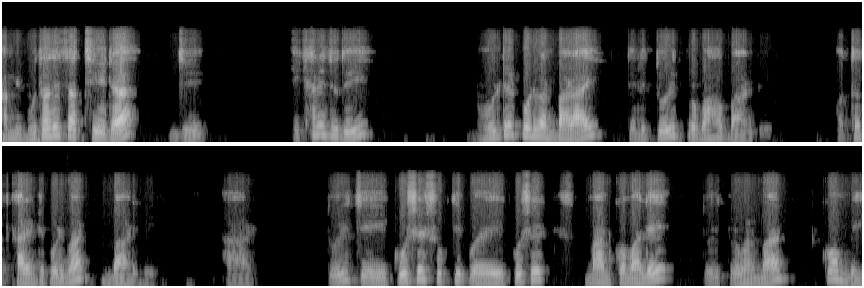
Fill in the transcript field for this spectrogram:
আমি বোঝাতে চাচ্ছি এটা যে এখানে যদি ভোল্টের পরিমাণ বাড়াই তাহলে তড়িৎ প্রবাহ বাড়বে, অর্থাৎ কারেন্টের পরিমাণ বাড়বে। আর তড়িৎ এই কোষের শক্তি কোষের মান কমালে তড়িৎ প্রবাহের মান কমবে।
